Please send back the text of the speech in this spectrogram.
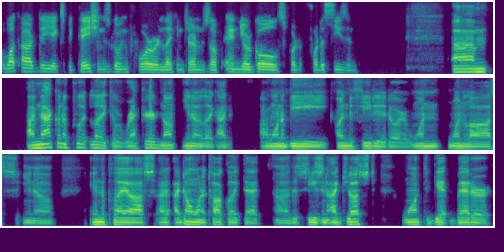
what are the expectations going forward, like in terms of and your goals for for the season? Um, I'm not going to put like a record, not you know, like I I want to be undefeated or one one loss, you know, in the playoffs. I, I don't want to talk like that uh, this season. I just want to get better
